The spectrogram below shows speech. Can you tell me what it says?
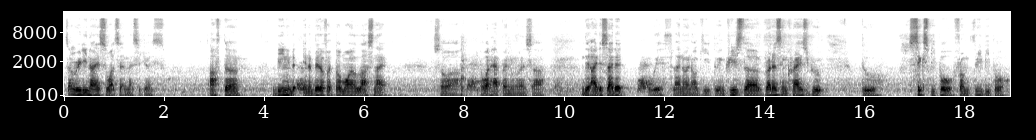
some really nice WhatsApp messages after being in, the, in a bit of a turmoil last night. So, uh, what happened was uh, I decided with Lionel and Augie to increase the Brothers in Christ group to six people from three people,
